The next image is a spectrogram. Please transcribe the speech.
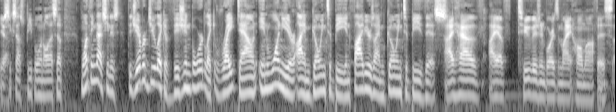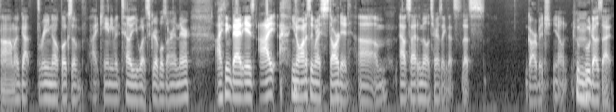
Yeah. Successful People and all that stuff. One thing that I've seen is, did you ever do like a vision board? Like write down in one year I am going to be, in five years I am going to be this. I have I have two vision boards in my home office. Um, I've got three notebooks of I can't even tell you what scribbles are in there. I think that is I you know honestly when I started um, outside of the military I was like that's that's garbage. You know who who does that?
